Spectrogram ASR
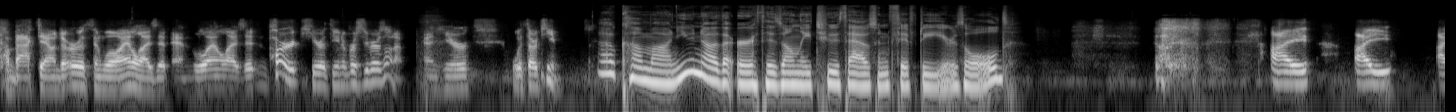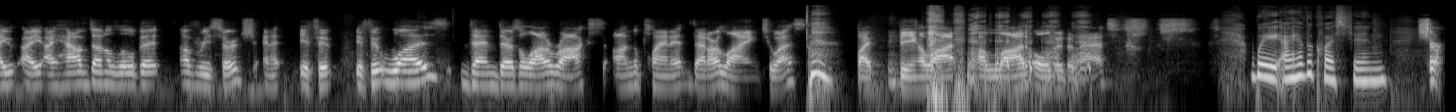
come back down to Earth and we'll analyze it. And we'll analyze it in part here at the University of Arizona and here with our team. Oh, come on. You know the Earth is only 2,050 years old. I, I, I, I, I have done a little bit of research, and if it if it was, then there's a lot of rocks on the planet that are lying to us by being a lot a lot older than that. Wait, I have a question. Sure.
